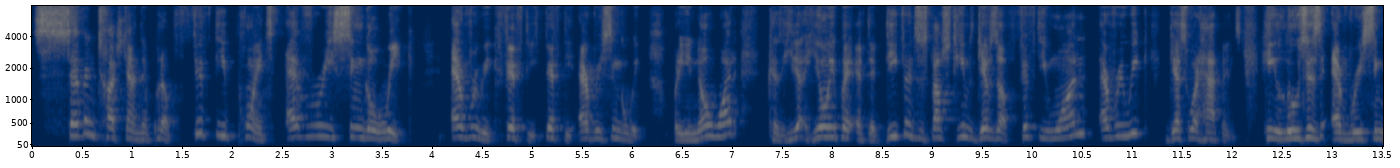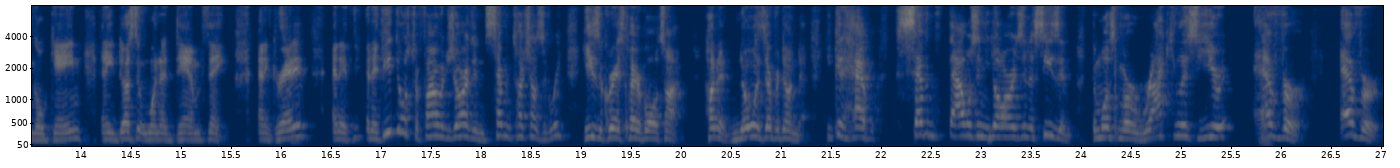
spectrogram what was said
seven touchdowns, and put up 50 points every single week. Every week, 50, 50, every single week. But you know what? Because he, he only play if the defense and special teams gives up 51 every week, guess what happens? He loses every single game and he doesn't win a damn thing. And granted, and if and if he throws for 500 yards and seven touchdowns a week, he's the greatest player of all time. 100. No one's ever done that. He could have 7,000 yards in a season, the most miraculous year ever, ever.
